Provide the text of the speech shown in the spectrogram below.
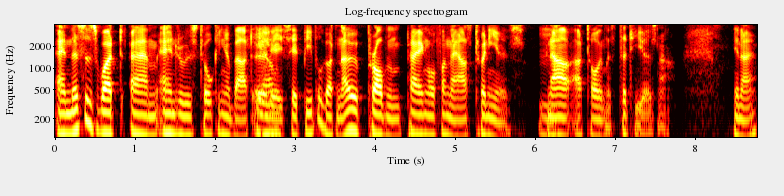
And this is what um, Andrew was talking about Yeah. earlier. He said people got no problem paying off on the house 20 years. Mm. Now I told him it's 30 years now. You know,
